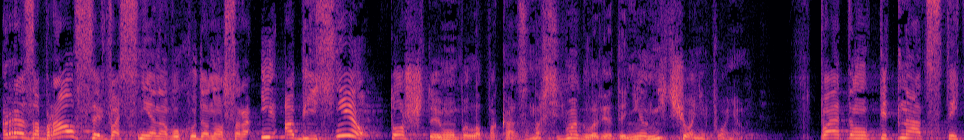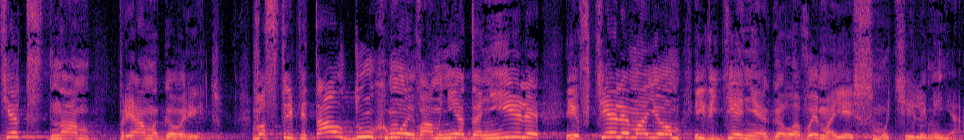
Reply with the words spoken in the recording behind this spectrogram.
разобрался во сне Навуходоносора и объяснил то, что ему было показано. В седьмой главе Даниил ничего не понял. Поэтому 15 текст нам прямо говорит – Вострепетал дух мой во мне, Данииле, и в теле моем, и видение головы моей смутили меня.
